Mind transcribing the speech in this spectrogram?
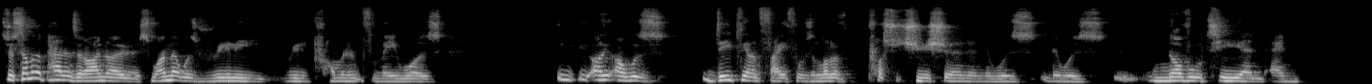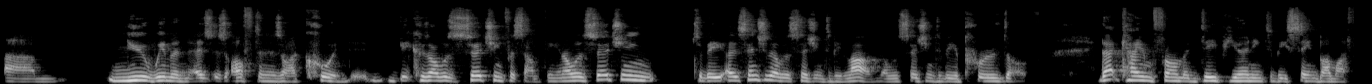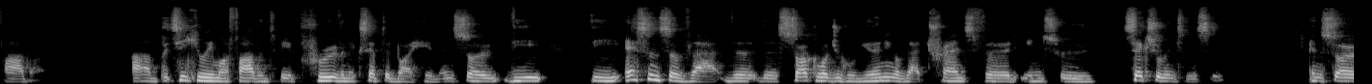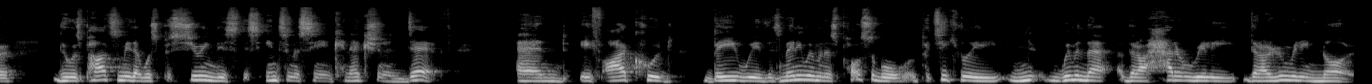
So some of the patterns that I noticed, one that was really, really prominent for me was I, I was deeply unfaithful. There was a lot of prostitution, and there was there was novelty and and um, new women as, as often as I could because I was searching for something, and I was searching to be essentially I was searching to be loved. I was searching to be approved of. That came from a deep yearning to be seen by my father, um, particularly my father to be approved and accepted by him. And so the the essence of that, the, the psychological yearning of that transferred into sexual intimacy. And so there was parts of me that was pursuing this, this intimacy and connection and depth. And if I could be with as many women as possible, particularly women that, that I hadn't really, that I didn't really know,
